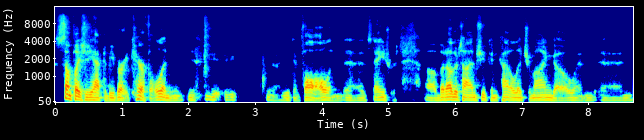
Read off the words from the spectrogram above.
some places you have to be very careful and you, you, you know you can fall and, and it's dangerous uh, but other times you can kind of let your mind go and and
